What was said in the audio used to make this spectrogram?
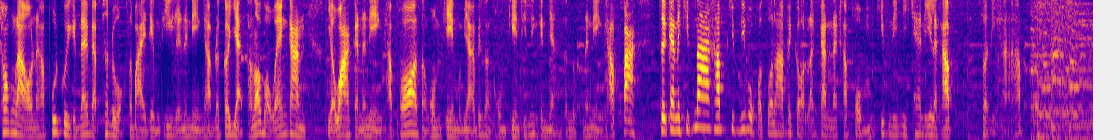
ช่องเรานะครับพูดคุยกันได้แบบสะดวกสบายเต็มที่เลยนั่นเองครับแล้วก็อย่าทะเลาะเบาแว้งกันอย่าว่ากันนั่นเองครับเพราะสังคมเกมผมอยากเป็นสังคมเกมที่เล่นกันอย่างสนุกนั่นเองครับป่ะเจอกันในคลิปหน้าครับคลิปนี้ผมขอตัวลาไปก่อนแล้วกันนะครับผมคลิปนี้มีแค่นี้แหละครับ สวัสดีครับ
